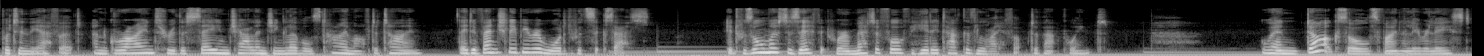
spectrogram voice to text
put in the effort, and grind through the same challenging levels time after time, they'd eventually be rewarded with success, it was almost as if it were a metaphor for Hidetaka's life up to that point. When Dark Souls finally released,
